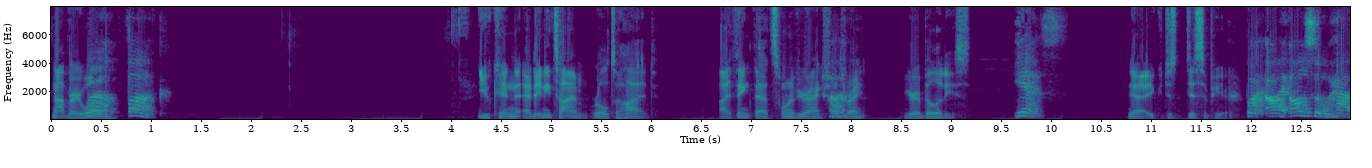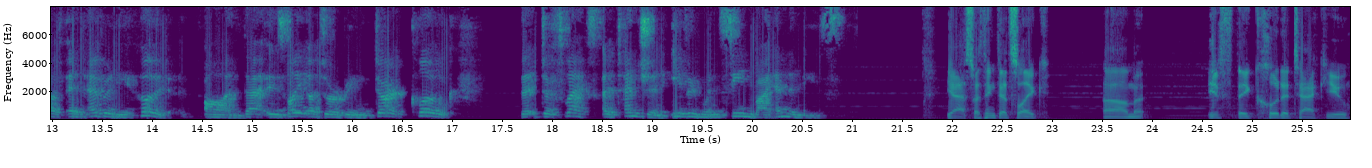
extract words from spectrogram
Not very well. Well, fuck. You can at any time roll to hide. I think that's one of your actions, Uh. right? Your abilities. Yes. Yeah, you could just disappear. But I also have an ebony hood on that is light absorbing dark cloak that deflects attention even when seen by enemies. Yeah, so I think that's like, um, if they could attack you,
